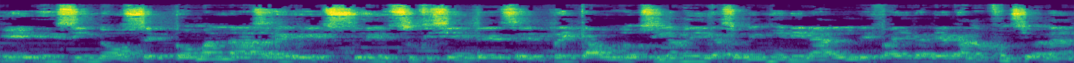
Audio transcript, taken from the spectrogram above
eh, si no se toman las eh, eh, suficientes recaudos y la medicación en general de falla cardíaca no funciona,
